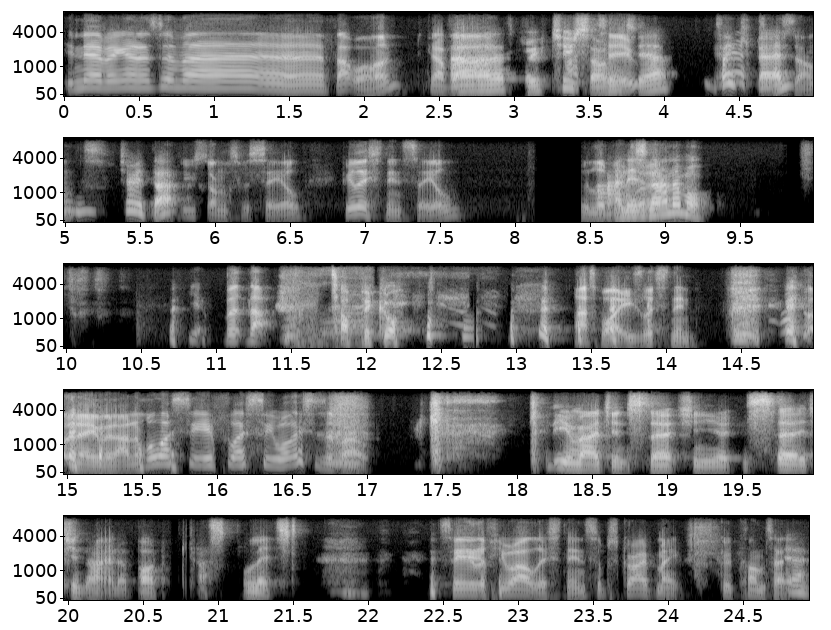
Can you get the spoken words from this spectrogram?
You're never gonna survive? That one. You can have Uh, that. that's true. Two That's songs. two. Yeah. Thank you, Ben. two songs. Enjoyed that. Two songs for Seal. If you're listening, Seal, we love and he's an animal. Yeah, but that Topical. that's why he's listening. I've got a name an animal. Let's see if let's see what this is about. Can you imagine searching you searching that in a podcast list? Seal, if you are listening, subscribe, mate. Good content. Yeah.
